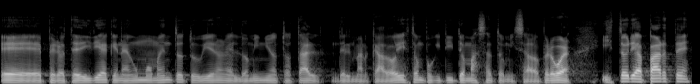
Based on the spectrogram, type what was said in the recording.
eh, pero te diría que en algún momento tuvieron el dominio total del mercado. Hoy está un poquitito más atomizado. Pero bueno, historia aparte,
